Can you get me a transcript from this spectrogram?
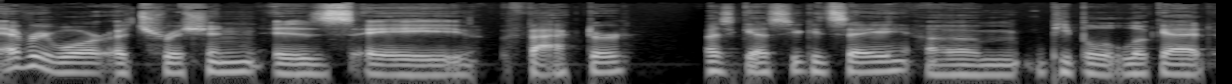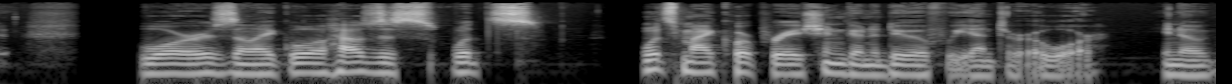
every war, attrition is a factor I guess you could say. Um, people look at wars and like, well, how's this? What's what's my corporation going to do if we enter a war? You know,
